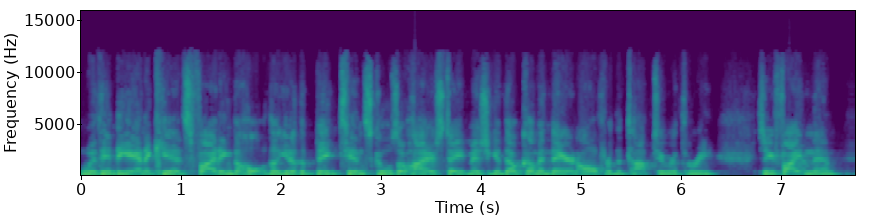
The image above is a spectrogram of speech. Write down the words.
with Indiana kids fighting the whole, the, you know, the Big Ten schools, Ohio State, Michigan, they'll come in there and offer the top two or three. So you're fighting them.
